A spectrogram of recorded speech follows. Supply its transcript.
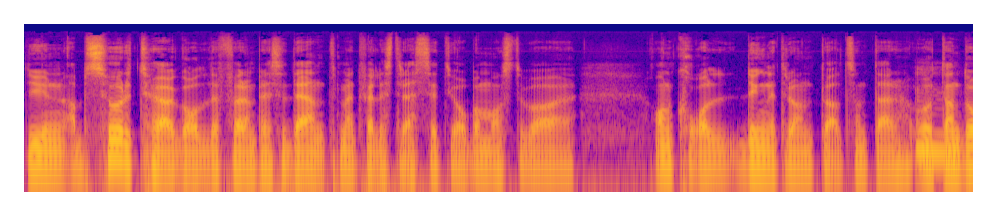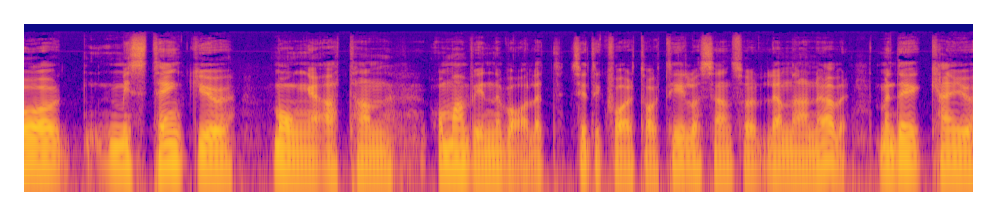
det är ju en absurt hög ålder för en president med ett väldigt stressigt jobb och måste vara on call dygnet runt och allt sånt där. Mm. Utan då misstänker ju många att han, om han vinner valet, sitter kvar ett tag till och sen så lämnar han över. Men det kan ju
